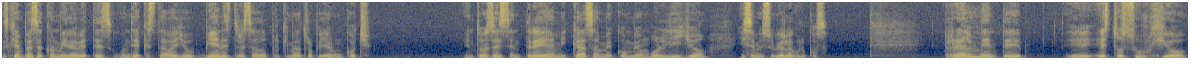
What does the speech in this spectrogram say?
es que empecé con mi diabetes un día que estaba yo bien estresado porque me iba a atropellar un coche. Entonces entré a mi casa, me comí un bolillo y se me subió la glucosa. Realmente eh, esto surgió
